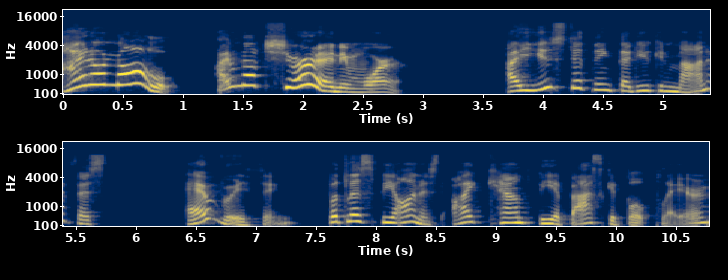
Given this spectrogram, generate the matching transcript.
I don't know. I'm not sure anymore. I used to think that you can manifest everything. But let's be honest, I can't be a basketball player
